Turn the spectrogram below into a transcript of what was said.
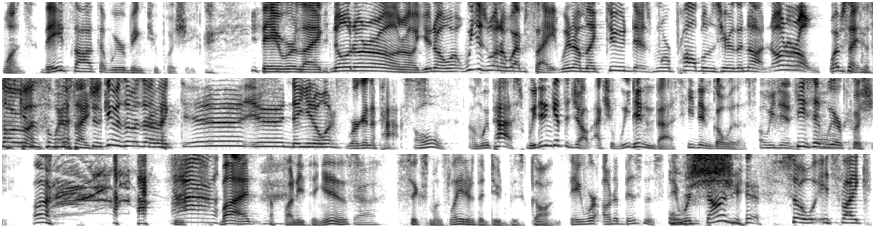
once. They thought that we were being too pushy. they were like, no, no, no, no, no. You know what? We just want a website. When I'm like, dude, there's more problems here than not. No, no, no. Website. That's Just all we give want. us the website. just give us the website. I'm like, uh, uh, no, you know what? We're gonna pass. Oh. And we passed. We didn't get the job. Actually, we didn't pass. He didn't go with us. Oh, he didn't? He said Oh, we were pushy. but the funny thing is, Yeah. six months later, the dude was gone. They were out of business. They Oh, were done. shit. So it's like,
